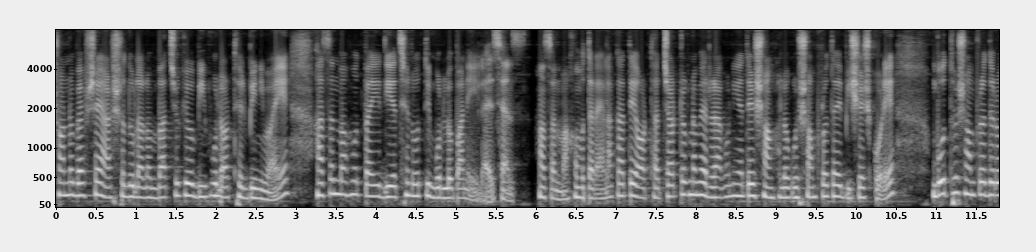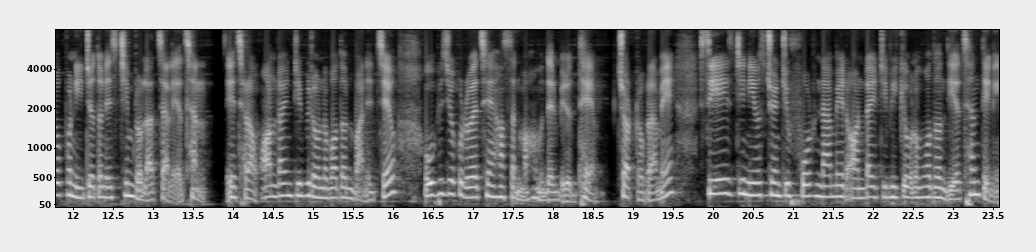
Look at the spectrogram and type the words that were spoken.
স্বর্ণ ব্যবসায়ী আরশাদুল আলম বাচ্চুকেও বিপুল অর্থের বিনিময়ে হাসান মাহমুদ পাইয়ে দিয়েছেন অতি মূল্যবান এই লাইসেন্স। হাসান মাহমুদ তার এলাকাতে, অর্থাৎ চট্টগ্রামের রাগুনিয়াতে সংখ্যালঘু সম্প্রদায় বিশেষ করে বৌদ্ধ সম্প্রদায়ের ওপর নির্যাতনের স্টিম রোলার চালিয়েছেন। এছাড়াও অনলাইন টিভির অনুমোদন বাণিজ্যেও অভিযোগ রয়েছে হাসান মাহমুদের বিরুদ্ধে। চট্টগ্রামে। সিএইচডি নিউজ টোয়েন্টি ফোর নামের অনলাইন টিভিকে অনুমোদন দিয়েছেন তিনি।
